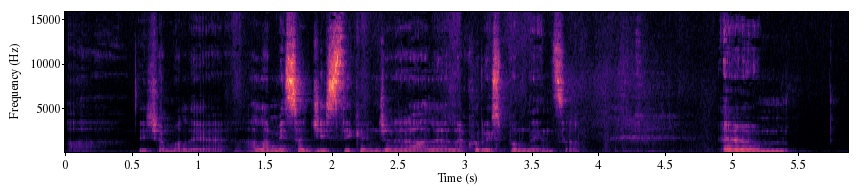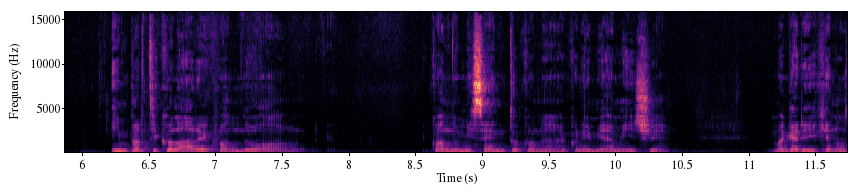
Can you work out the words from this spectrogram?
a, diciamo, alle- alla messaggistica in generale, alla corrispondenza. Ehm, in particolare quando, quando mi sento con, con i miei amici, magari che non,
